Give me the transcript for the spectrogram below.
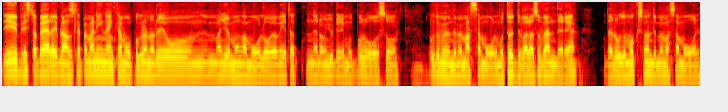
det är ju brist att bära. Ibland så släpper man in enkla mål på grund av det och man gör många mål och jag vet att när de gjorde det mot Borås så mm. låg de under med massa mål. Mot Uddevalla så vände det. Och där låg de också under med massa mål.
